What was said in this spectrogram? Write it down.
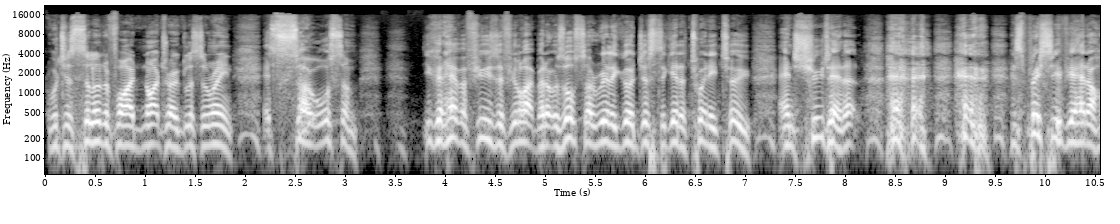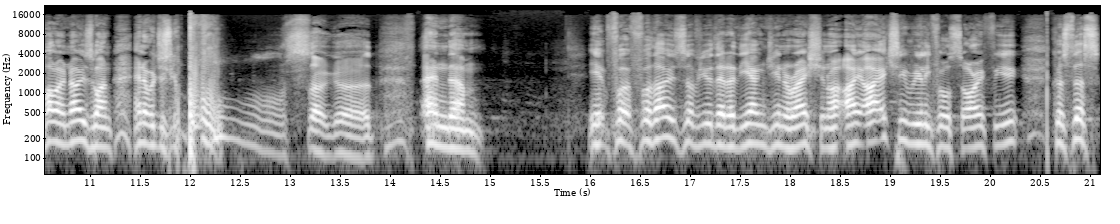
which is solidified nitroglycerine. It's so awesome. You could have a fuse if you like, but it was also really good just to get a 22 and shoot at it, especially if you had a hollow nose one, and it would just go so good. And um, for, for those of you that are the young generation, I, I actually really feel sorry for you because this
